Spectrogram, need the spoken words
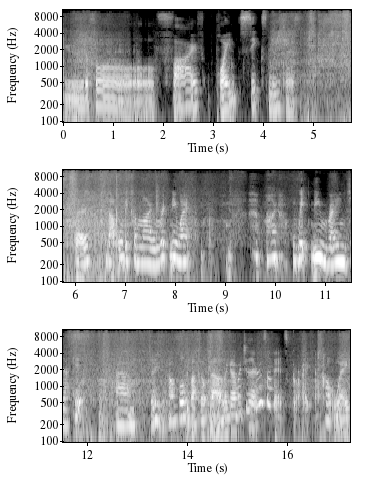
beautiful 5.6 meters. So that will become my Whitney my Whitney rain jacket. Um, so you can't fold it back up now. Look how much there is of it. It's great. I can't wait.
